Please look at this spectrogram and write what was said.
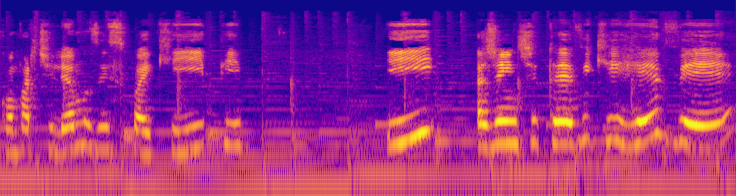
compartilhamos isso com a equipe e a gente teve que rever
